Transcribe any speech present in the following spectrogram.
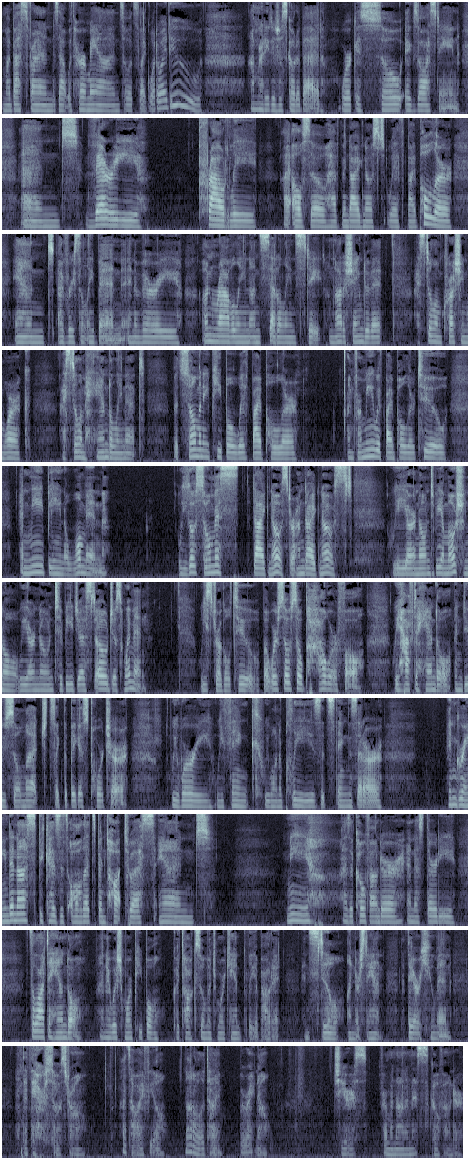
my best friend is out with her man. So it's like, what do I do? I'm ready to just go to bed. Work is so exhausting and very proudly, I also have been diagnosed with bipolar, and I've recently been in a very unraveling, unsettling state. I'm not ashamed of it. I still am crushing work. I still am handling it. But so many people with bipolar, and for me with bipolar 2, and me being a woman, we go so misdiagnosed or undiagnosed. We are known to be emotional. We are known to be just, oh, just women. We struggle too, but we're so, so powerful. We have to handle and do so much. It's like the biggest torture we worry, we think, we want to please. It's things that are ingrained in us because it's all that's been taught to us. And me, as a co founder and as 30, it's a lot to handle. And I wish more people could talk so much more candidly about it and still understand that they are human and that they are so strong. That's how I feel. Not all the time but right now. Cheers from Anonymous co founder.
